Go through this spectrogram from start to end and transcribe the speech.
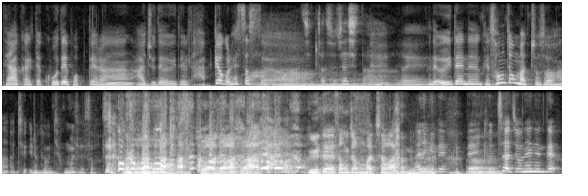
대학 갈 때 고대 법대랑 아주대 의대를 다 합격을 했었어요. 와, 진짜 수제시다. 네. 네. 근데 의대는 그냥 성적 맞춰서 한, 제- 이렇게 하면 음. 정말 재수없죠. 어, 좋아, 좋아, 좋아. 의대 성적 맞춰 가는 아니 거예요. 근데 그때 어. 교차 지원했는데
